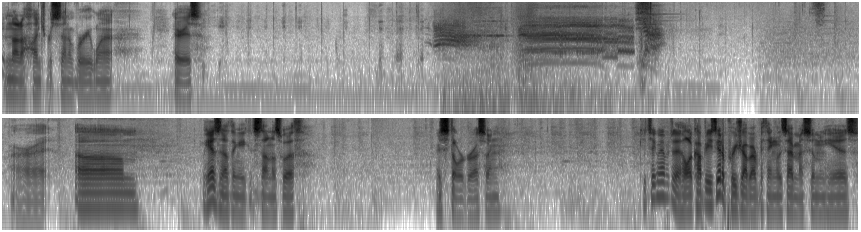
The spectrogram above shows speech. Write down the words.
I'm not 100% of where he went. There he is. Um... He has nothing he can stun us with. He's still regressing. Can you take me up to the helicopter? He's gonna pre-drop everything, at least I'm assuming he is.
